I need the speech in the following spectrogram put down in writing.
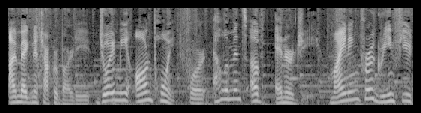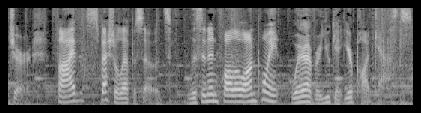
I'm Meghna Chakrabarti. Join me on point for Elements of Energy Mining for a Green Future. Five special episodes. Listen and follow On Point wherever you get your podcasts.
